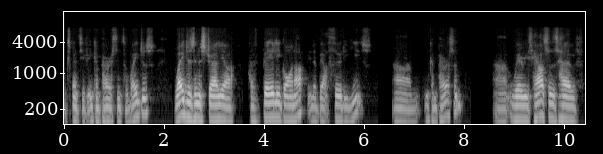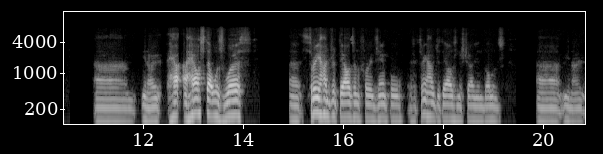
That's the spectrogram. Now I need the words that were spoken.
expensive in comparison to wages. Wages in Australia have barely gone up in about 30 years um, in comparison, uh, whereas houses have, um, you know, a house that was worth uh, 300,000, for example, 300,000 Australian dollars uh, you know,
